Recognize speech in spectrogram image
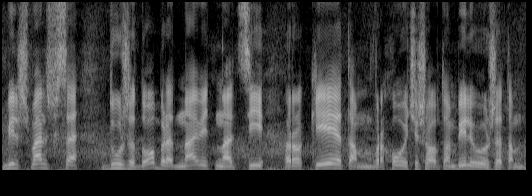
більш-менш все дуже добре, навіть на ці роки, там враховуючи, що автомобілю вже там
